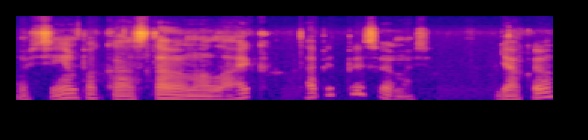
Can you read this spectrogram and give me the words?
Усім пока. Ставимо лайк та підписуємось. Дякую.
